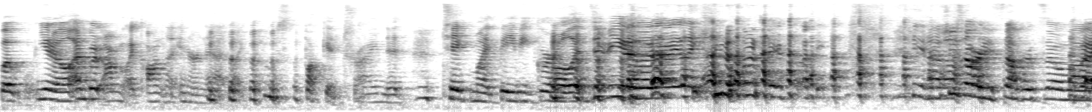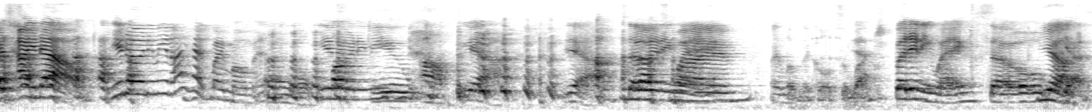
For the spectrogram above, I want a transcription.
But you know, I'm but I'm like on the internet, like who's fucking trying to take my baby girl and do you know what I mean? Like you know what I mean? Like, you know. She's already suffered so much. But I know. You know what I mean? I had my moments. I will you know what I mean? you up. Yeah. Yeah. So That's anyway. why I love Nicole so Yeah. much. But anyway, so Yeah. yes.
